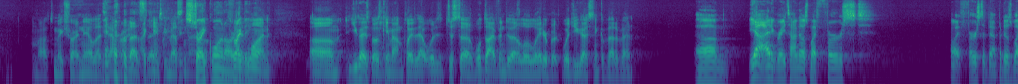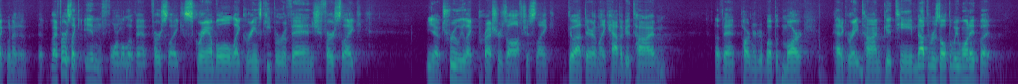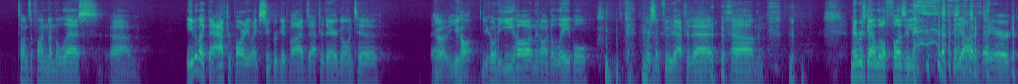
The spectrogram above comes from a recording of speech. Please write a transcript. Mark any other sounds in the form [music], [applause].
I'm gonna have to make sure I nail that [laughs] down right. I can't be messing that Strike up. one already. Strike one. Um, you guys both came out and played that. What is just uh, we'll dive into that a little later. But what do you guys think of that event? Um, yeah, I had a great time. That was my first, not my first event, but it was like one of the my first like informal event. First like scramble, like greenskeeper revenge. First like, you know, truly like pressures off. Just like go out there and like have a good time. Event partnered up with Mark. Had a great time. Good team. Not the result that we wanted, but tons of fun nonetheless. Um, even like the after party, like super good vibes after there. Going to Uh, yeehaw. going to Yeehaw and then on to Label [laughs] for some food after that. Um, memories got a little fuzzy [laughs] beyond there.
